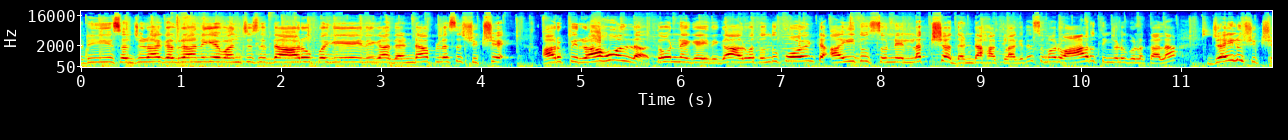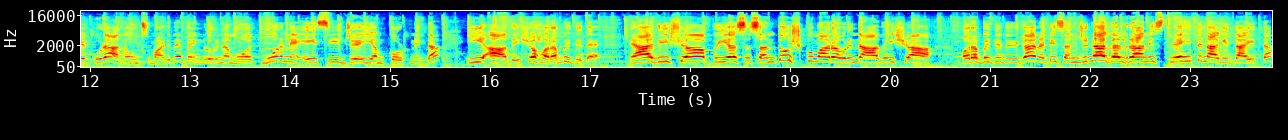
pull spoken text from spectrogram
ನಟಿ ಸಂಜನಾ ಗಲ್ರಾನಿಗೆ ವಂಚಿಸಿದ್ದ ಆರೋಪಿಗೆ ಇದೀಗ ದಂಡ ಪ್ಲಸ್ ಶಿಕ್ಷೆ. ಆರೋಪಿ ರಾಹುಲ್ ತೋರ್ನೆಗೆ ಇದೀಗ ಅರವತ್ತೊಂದು ಪಾಯಿಂಟ್ ಐದು ಸೊನ್ನೆ ಲಕ್ಷ ದಂಡ ಹಾಕಲಾಗಿದೆ. ಸುಮಾರು ಆರು ತಿಂಗಳುಗಳ ಕಾಲ ಜೈಲು ಶಿಕ್ಷೆ ಕೂಡ ಅನೌನ್ಸ್ ಮಾಡಿದೆ. ಬೆಂಗಳೂರಿನ ಮೂವತ್ಮೂರನೇ ಎಸಿ ಜೆಎಂ ಕೋರ್ಟ್ನಿಂದ ಈ ಆದೇಶ ಹೊರಬಿದ್ದಿದೆ. ನ್ಯಾಯಾಧೀಶ ಪಿ ಎಸ್ ಸಂತೋಷ್ ಕುಮಾರ್ ಅವರಿಂದ ಆದೇಶ ಹೊರಬಿದ್ದಿದ್ದೀಗ ನಟಿ ಸಂಜನಾ ಗಲ್ರಾನಿ ಸ್ನೇಹಿತನಾಗಿದ್ದ ಆಯ್ತಾ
